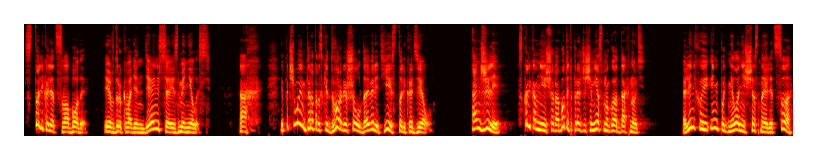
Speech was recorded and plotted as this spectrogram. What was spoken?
Столько лет свободы. И вдруг в один день всё изменилось. Ах, и почему императорский двор решил доверить ей столько дел? «Анжели, сколько мне ещё работать, прежде чем я смогу отдохнуть?» Линьхуи Инь подняла несчастное лицо,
